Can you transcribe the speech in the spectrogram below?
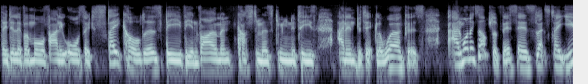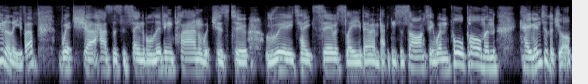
They deliver more value also to stakeholders, be the environment, customers, communities, and in particular workers. And one example of this is let's take Unilever, which uh, has the Sustainable Living Plan, which is to really take seriously their impact in society. When Paul Polman came into the job,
